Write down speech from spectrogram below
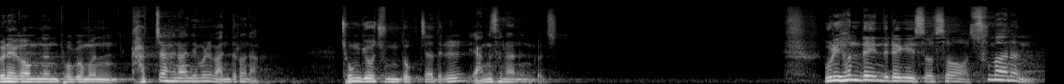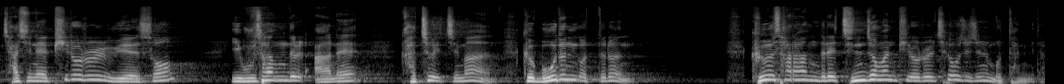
은혜가 없는 복음은 가짜 하나님을 만들어 나가. 종교 중독자들을 양산하는 거지. 우리 현대인들에게 있어서 수많은 자신의 필요를 위해서 이 우상들 안에 갇혀 있지만 그 모든 것들은 그 사람들의 진정한 필요를 채워주지는 못합니다.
